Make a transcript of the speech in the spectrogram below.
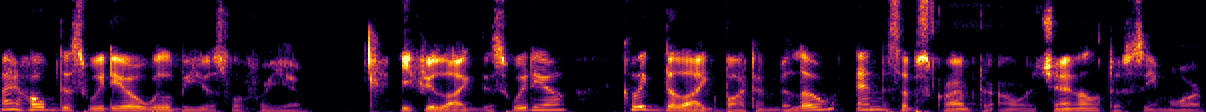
I hope this video will be useful for you. If you like this video, click the like button below and subscribe to our channel to see more.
